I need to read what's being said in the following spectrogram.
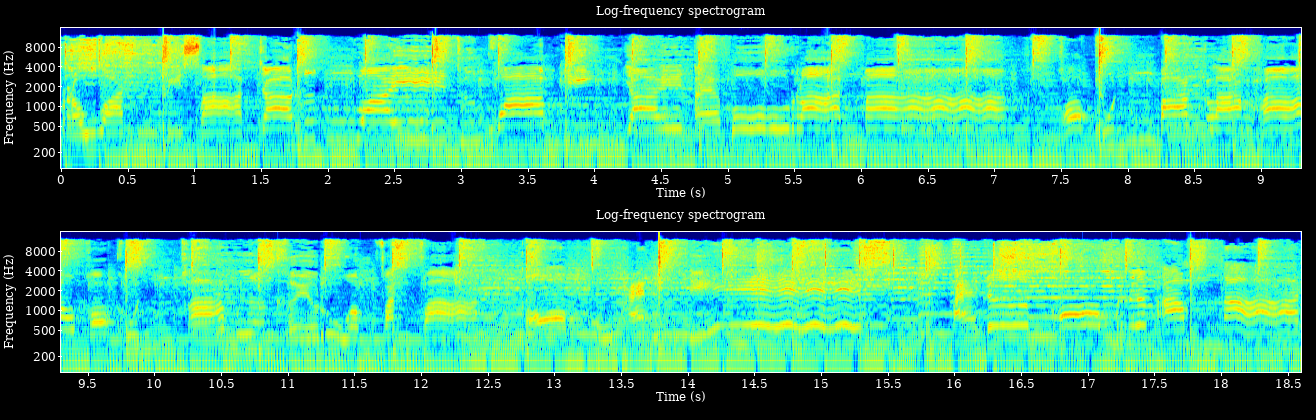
ประวัติศาสตร์จารึกไว้ถึงความยิ่งใหญ่แต่โบราณมาพ่อขุนบางกลางหาวพ่อขุนพา เมืองเคยร่วมฟันฝ่ากอบผู้แผ่นดินแต่เดิมคอมเรื่องอำนาจ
